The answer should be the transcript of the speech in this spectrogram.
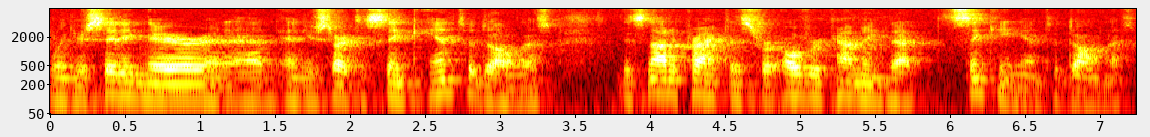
when you're sitting there and, and, and you start to sink into dullness it's not a practice for overcoming that sinking into dullness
